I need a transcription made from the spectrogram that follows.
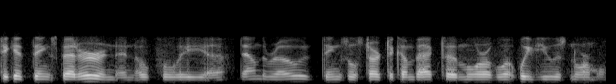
to get things better, and, and hopefully uh, down the road things will start to come back to more of what we view as normal.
